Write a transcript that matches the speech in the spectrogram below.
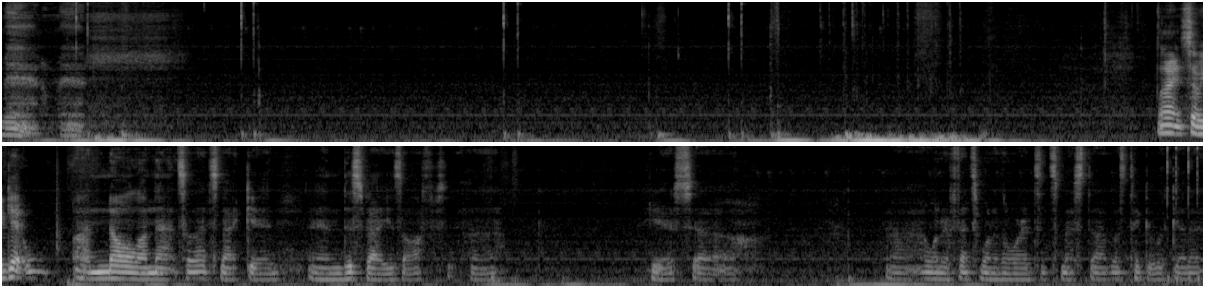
Man, oh man. All right, so we get a null on that, so that's not good. And this value is off uh, here, so uh, I wonder if that's one of the words that's messed up. Let's take a look at it.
